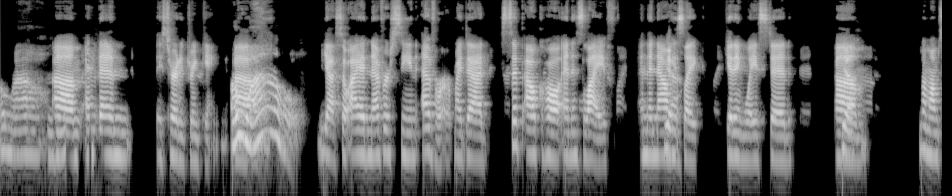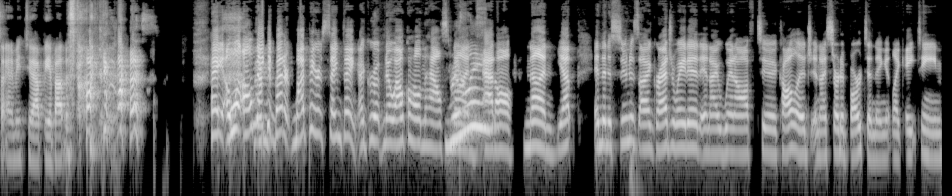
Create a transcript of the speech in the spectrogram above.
Oh, wow. Um, and then they started drinking. Oh, Um, wow. Yeah, so I had never seen ever my dad sip alcohol in his life, and then now Yeah. he's like getting wasted. Um, Yeah. my mom's not going to be too happy about this podcast. Hey, uh, well, I'll make it better. My parents, same thing. I grew up no alcohol in the house, Really? none at all, none. Yep. And then as soon as I graduated and I went off to college and I started bartending at like 18,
